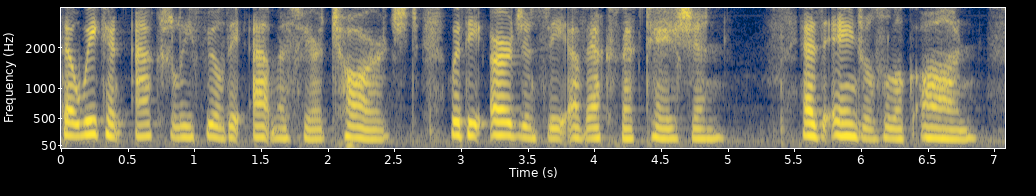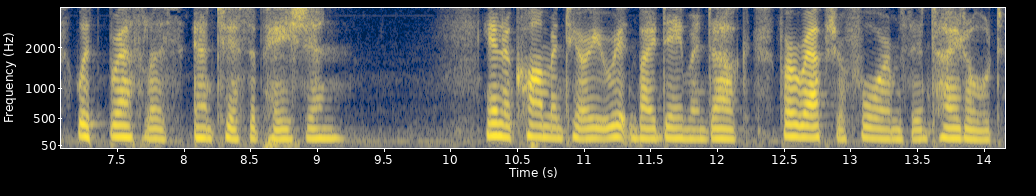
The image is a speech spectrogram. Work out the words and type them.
that we can actually feel the atmosphere charged with the urgency of expectation as angels look on with breathless anticipation. In a commentary written by Daymond Duck for Rapture Forums entitled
